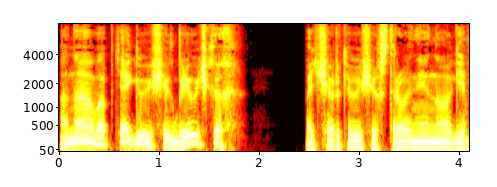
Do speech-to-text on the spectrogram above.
Она в обтягивающих брючках, подчеркивающих стройные ноги,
